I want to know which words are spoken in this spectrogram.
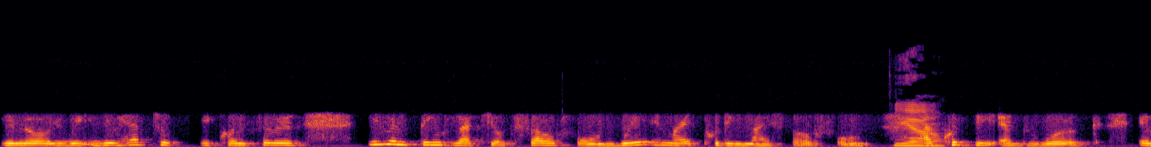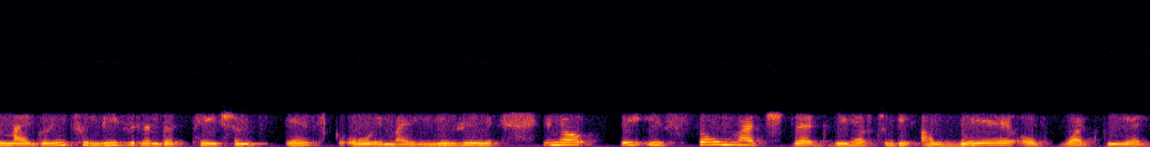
You know, you have to be considerate. Even things like your cell phone. Where am I putting my cell phone? Yeah. I could be at work. Am I going to leave it in the patient's desk or am I leaving it? You know, there is so much that we have to be aware of what we are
